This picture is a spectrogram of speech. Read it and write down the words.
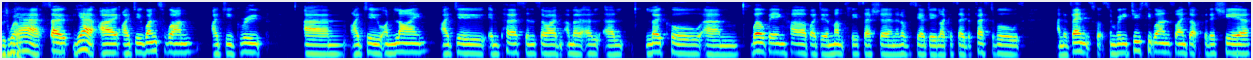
as well. Yeah so yeah i i do one-to-one i do group um i do online I do in person. So I'm, I'm a, a, a local um, well-being hub. I do a monthly session, and obviously I do, like I say, the festivals and events. Got some really juicy ones lined up for this year.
